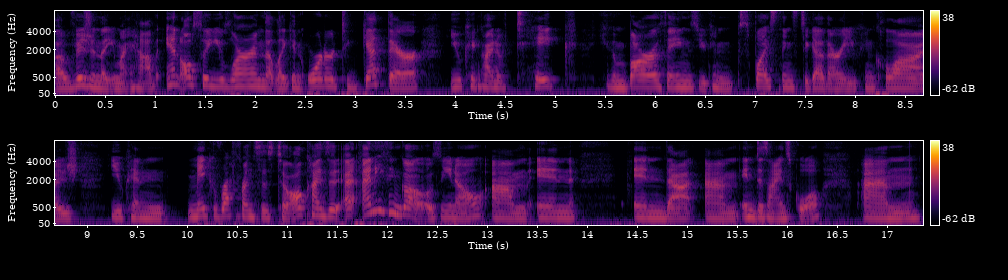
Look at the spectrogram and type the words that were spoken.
a vision that you might have. And also you learn that like in order to get there you can kind of take you can borrow things you can splice things together you can collage you can make references to all kinds of anything goes you know um in in that um in design school um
